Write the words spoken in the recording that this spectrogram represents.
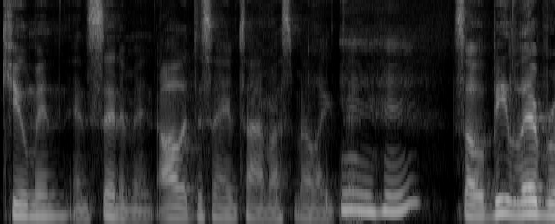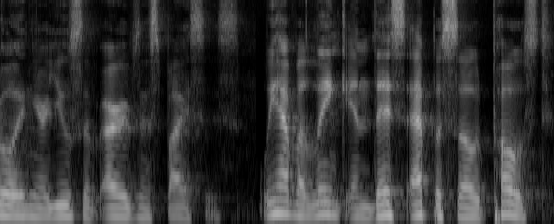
cumin, and cinnamon. All at the same time. I smell like that. Mm-hmm. So be liberal in your use of herbs and spices. We have a link in this episode post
